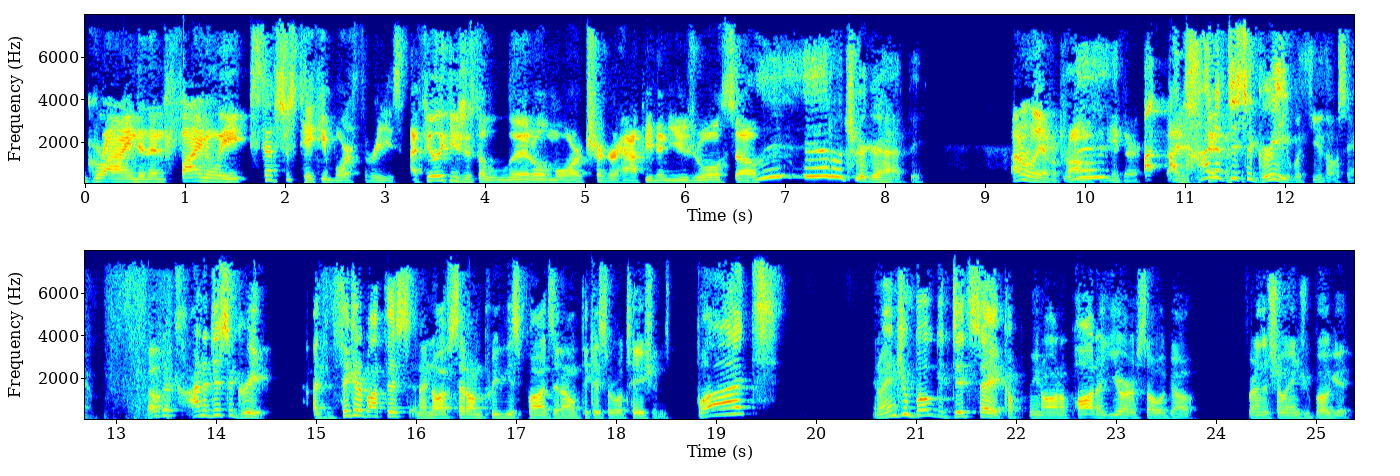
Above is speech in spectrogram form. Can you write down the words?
grind, and then finally Steph's just taking more threes. I feel like he's just a little more trigger happy than usual. So little trigger happy. I don't really have a problem with it either. I, I just- kind of disagree with you though, Sam. Okay. Kind of disagree. I've been thinking about this, and I know I've said on previous pods that I don't think it's the rotations, but you know, Andrew Bogut did say a couple, you know, on a pod a year or so ago, friend of the show, Andrew Bogut,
